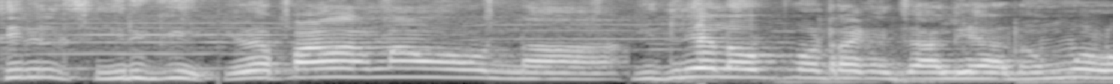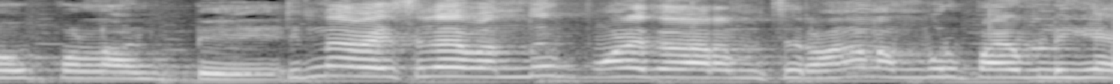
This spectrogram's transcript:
சீரியல்ஸ் இருக்கு. இதை பார்த்தோம்னா இதுலயே லவ் பண்றாங்க ஜாலியா நம்ம லவ் பண்ணலான்ட்டு சின்ன வயசுல வந்து போனை தர ஆரம்பிச்சிருவாங்க நம்ம ஊர் பயப்பிள்ளைங்க.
